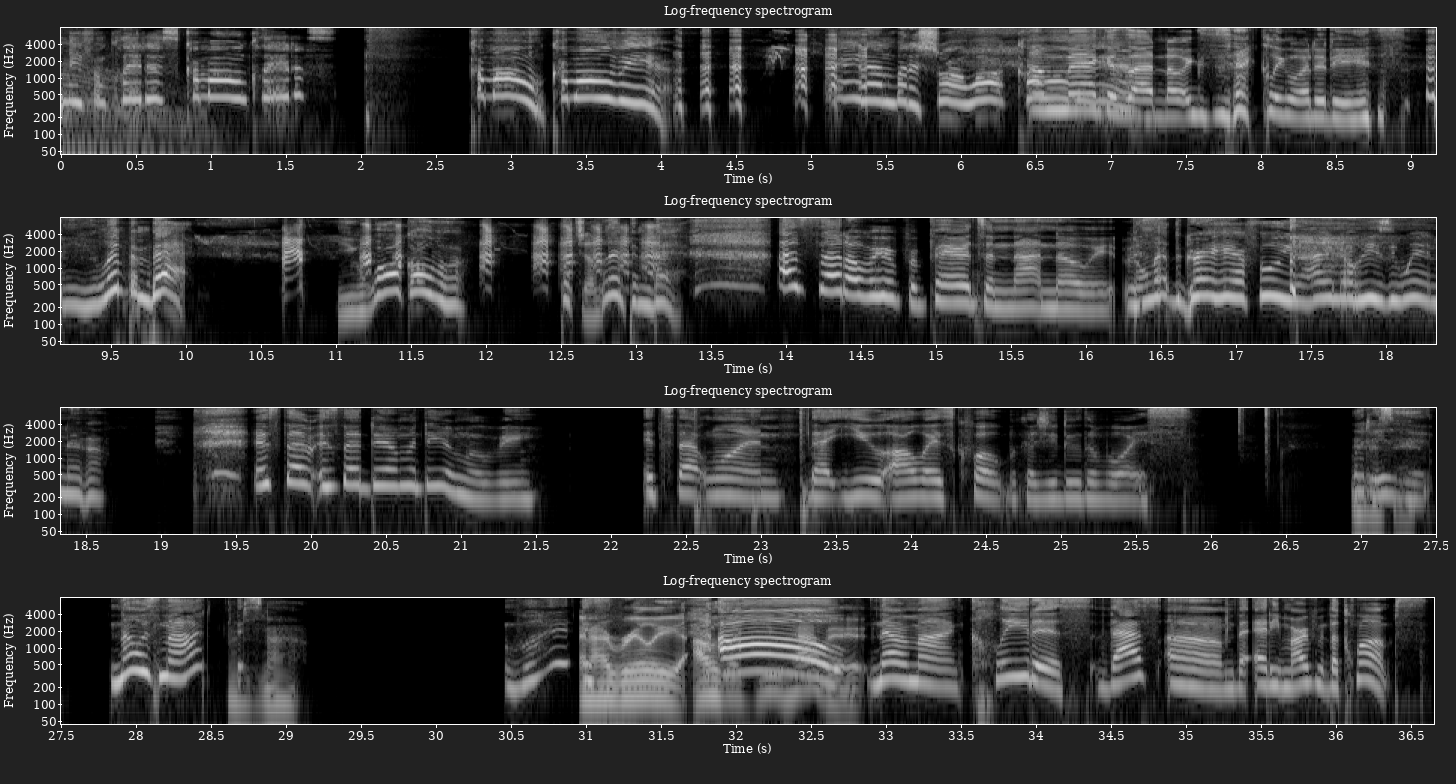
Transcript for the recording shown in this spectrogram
Me from Cletus. Come on, Cletus. Come on, come over here. ain't nothing but a short walk. Come I'm mad because. I know exactly what it is. You limping back. You walk over, but you're limping back. I sat over here prepared to not know it. Don't let the gray hair fool you. I ain't no easy win, nigga. It's that it's that damn Madea movie. It's that one that you always quote because you do the voice. What Where is is it? it? No, it's not. It's not. What? And I really, I was oh, like, you have it. never mind. Cletus. That's um the Eddie Murphy, the Klumps.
